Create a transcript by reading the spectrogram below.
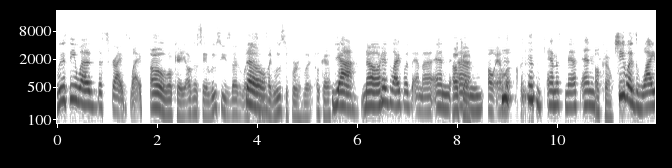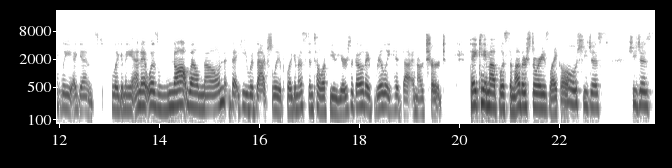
Lucy was the scribe's wife. Oh, okay. I was gonna say Lucy's that like So- sounds like Lucifer, but okay. Yeah, no, his wife was Emma and Okay. um Oh, Emma. Emma Smith and Okay. she was widely against polygamy and it was not well known that he was actually a polygamist until a few years ago. They really hid that in our church. They came up with some other stories like, "Oh, she just she just,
